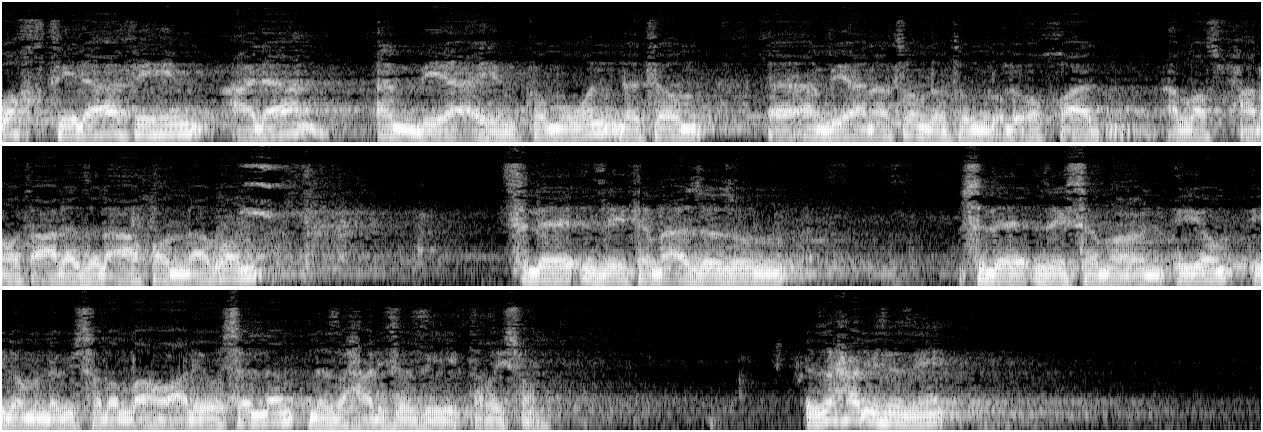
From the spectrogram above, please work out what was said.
ወክትላፍህም ዓላ ኣንብያእህም ከምኡ ውን ነቶም ኣንብያ ናቶም ነቶም ልኡኻ ኣላ ስብሓን ወላ ዝለኣኾም ናብኦም ስለ ዘይተማእዘዙን ስለ ዘይሰምዑን እዮም ኢሎም ነቢ ለ ላ ለ ወሰለም ነዚ ሓዲስ እዚ ጠቒሶም እዚ ሓዲስ እዚ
